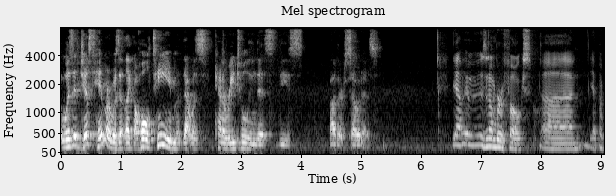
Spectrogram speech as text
Was it just him, or was it like a whole team that was kind of retooling this these other sodas? Yeah, it was a number of folks. Uh, yeah, but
